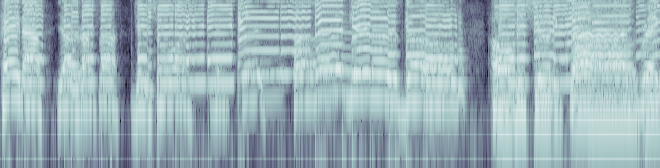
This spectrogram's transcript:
Hey now, you're a rock star. Get your. All the glitters go. All these shooting stars break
